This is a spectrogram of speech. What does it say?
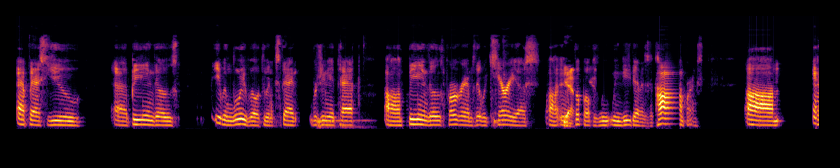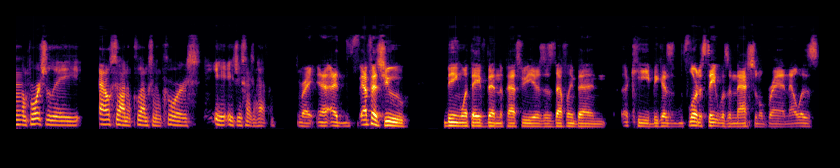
FSU, uh, being those, even Louisville to an extent, Virginia Tech, uh, being those programs that would carry us uh, in Yeah. football because we, we need that as a conference. Um, and unfortunately, outside of Clemson, of course, it, it just hasn't happened. Right. I- FSU being what they've been the past few years has definitely been a key because Florida State was a national brand. That was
